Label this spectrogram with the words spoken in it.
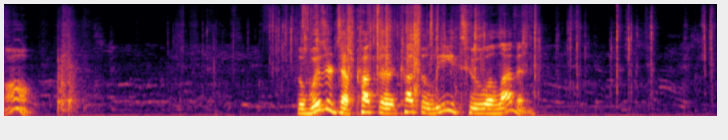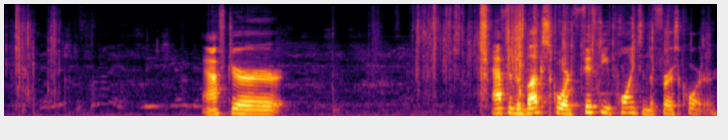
Oh. The Wizards have cut the cut the lead to 11. after after the Bucks scored 50 points in the first quarter.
